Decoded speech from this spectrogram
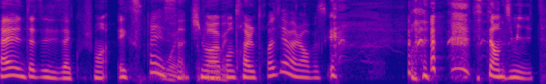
Ah, mais t'as des accouchements express. Ouais, tu nous ouais, raconteras le troisième alors, parce que c'était en 10 minutes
